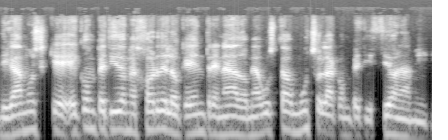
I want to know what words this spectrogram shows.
digamos que he competido mejor de lo que he entrenado. Me ha gustado mucho la competición a mí.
